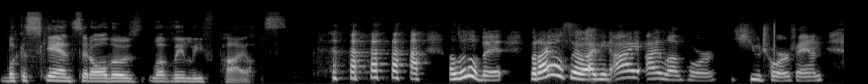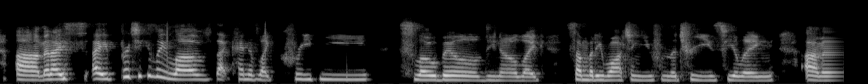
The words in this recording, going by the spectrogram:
look askance at all those lovely leaf piles. A little bit but i also i mean i i love horror huge horror fan. Um and i i particularly love that kind of like creepy slow build you know like somebody watching you from the trees feeling um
